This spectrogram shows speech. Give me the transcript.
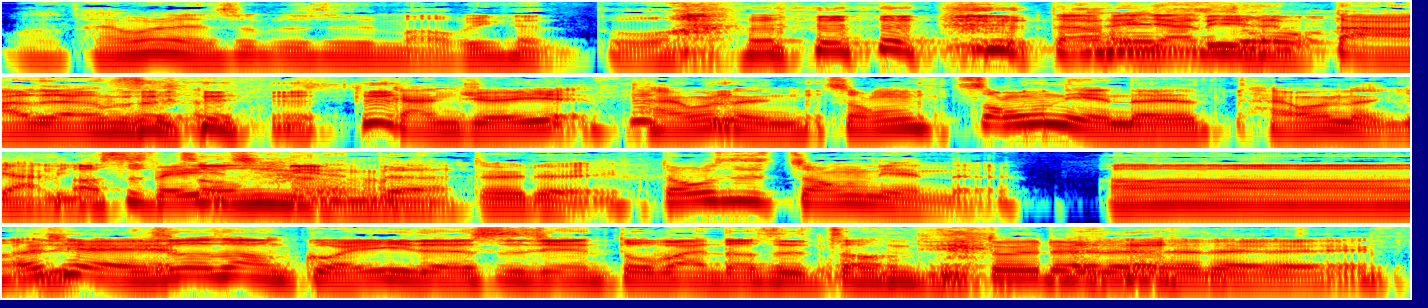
哇，台湾人是不是毛病很多？当然压力很大，这样子。感觉台湾人中中年的台湾人压力哦，是中年的，对，对对，都是中年的哦。而且你说这种诡异的事件，多半都是中年。对对对对对对。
